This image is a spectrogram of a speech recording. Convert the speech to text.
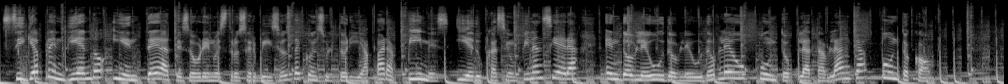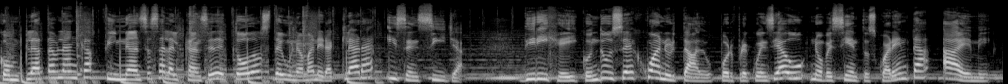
Sigue aprendiendo y entérate sobre nuestros servicios de consultoría para pymes y educación financiera en www.platablanca.com. Con Plata Blanca, finanzas al alcance de todos de una manera clara y sencilla. Dirige y conduce Juan Hurtado por frecuencia U 940 AM.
